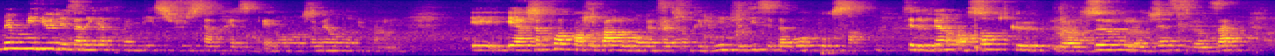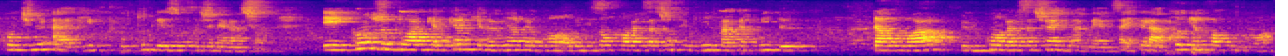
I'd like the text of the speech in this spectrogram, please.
même milieu des années 90 jusqu'à présent, et n'en ont jamais entendu parler. Et, et, à chaque fois, quand je parle de conversation féminine, je dis c'est d'abord pour ça. C'est de faire en sorte que leurs œuvres, leurs gestes, leurs actes continuent à vivre pour toutes les autres générations. Et quand je vois quelqu'un qui revient vers moi en me disant conversation féminine m'a permis de d'avoir une conversation avec ma mère. Ça a été la première fois pour moi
